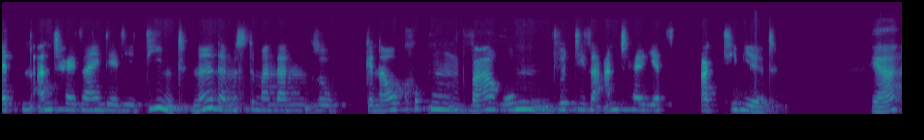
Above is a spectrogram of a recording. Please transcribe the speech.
ein Anteil sein, der dir dient. Ne? Da müsste man dann so genau gucken, warum wird dieser Anteil jetzt aktiviert. Ja,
